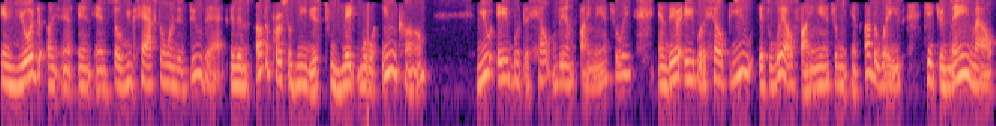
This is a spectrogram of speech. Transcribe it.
and your and, and, and so you have someone to do that, and then the other person's need is to make more income, you're able to help them financially and they're able to help you as well financially in other ways, get your name out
